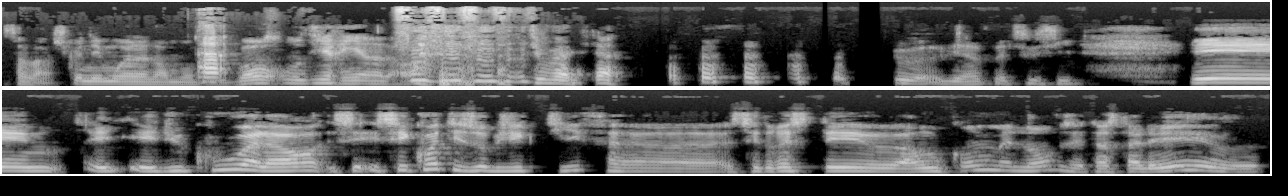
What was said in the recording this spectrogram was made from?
Ça va, je connais moins la Normandie. Ah. Bon, on dit rien alors. Tout va bien. Tout va bien, pas de souci. Et, et, et, du coup, alors, c'est quoi tes objectifs? Euh, C'est de rester euh, à Hong Kong maintenant? Vous êtes installé euh,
